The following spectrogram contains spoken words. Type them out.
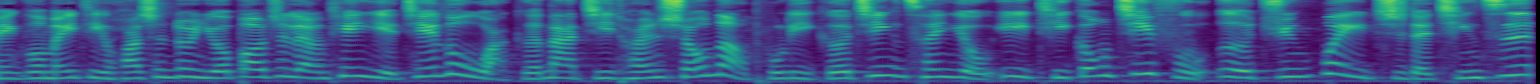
美国媒体《华盛顿邮报》这两天也揭露，瓦格纳集团首脑普里格金曾有意提供基辅俄军位置的情资，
